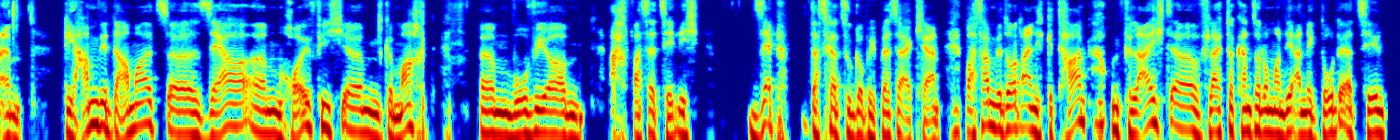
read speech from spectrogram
Ähm, die haben wir damals äh, sehr ähm, häufig ähm, gemacht, ähm, wo wir, ach, was erzähle ich? Sepp, das kannst du, glaube ich, besser erklären. Was haben wir dort eigentlich getan? Und vielleicht, äh, vielleicht kannst du noch mal die Anekdote erzählen.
